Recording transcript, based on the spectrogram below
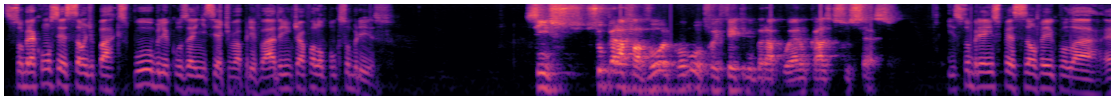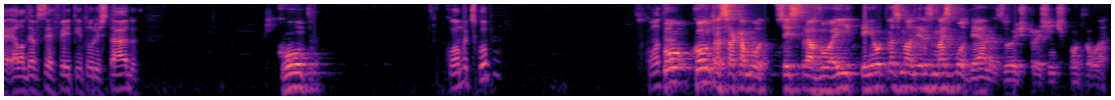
Sobre a concessão de parques públicos, a iniciativa privada, a gente já falou um pouco sobre isso. Sim, super a favor, como foi feito em Ibirapuera, um caso de sucesso. E sobre a inspeção veicular, é, ela deve ser feita em todo o estado? Contra. Como, desculpe? Contra, contra Sakamoto. Você estravou aí, tem outras maneiras mais modernas hoje para a gente controlar.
